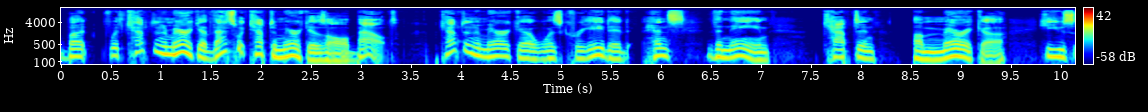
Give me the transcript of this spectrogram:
But with Captain America, that's what Captain America is all about. Captain America was created, hence the name Captain America. He's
